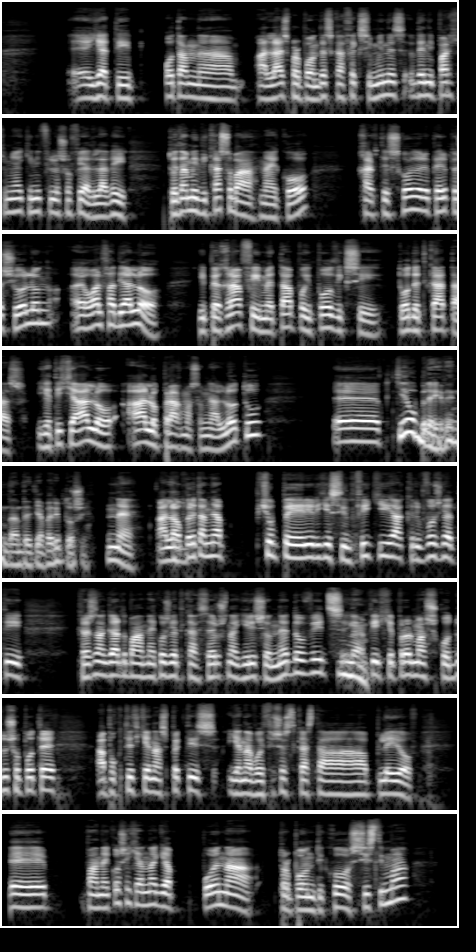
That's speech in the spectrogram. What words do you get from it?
Ε, γιατί όταν ε, αλλάζει προπονητές κάθε 6 μήνες δεν υπάρχει μια κοινή φιλοσοφία. Δηλαδή, το είδαμε ειδικά στον Παναθηναϊκό, χαρακτηριστικότερη περίπτωση όλων, ε, ο Αλφα Διαλό. Υπεγράφει μετά από υπόδειξη του Όντετ Κάτα, γιατί είχε άλλο, άλλο πράγμα στο μυαλό του ε, και ο Μπρέι δεν ήταν τέτοια περίπτωση. Ναι, αλλά ο Μπρέι ήταν μια πιο περίεργη συνθήκη ακριβώς γιατί χρειάζεται να γκάρτο Παναθηναϊκός γιατί καθυστερούσε να γυρίσει ο Νέντοβιτς. Ναι. Υπήρχε πρόβλημα στους κοντούς, οπότε αποκτήθηκε ένας παίκτης για να βοηθήσει ουσιαστικά στα playoff. Ε, ο Παναθηναϊκός έχει ανάγκη από ένα προπονητικό σύστημα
